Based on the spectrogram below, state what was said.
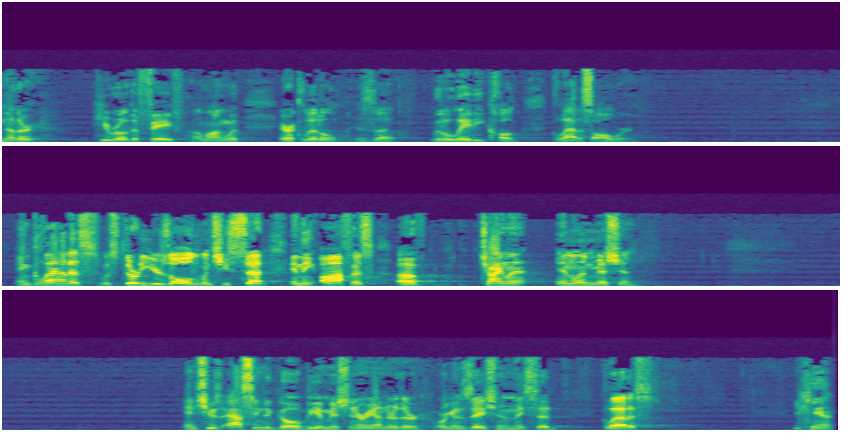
Another hero of the faith, along with Eric Liddell, is a little lady called Gladys Aylward. And Gladys was 30 years old when she sat in the office of China Inland Mission. And she was asking to go be a missionary under their organization. And they said, Gladys, You can't,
